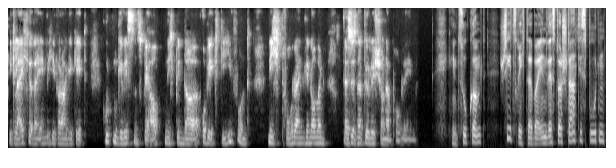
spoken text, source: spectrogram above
die gleiche oder ähnliche Frage geht, guten Gewissens behaupten, ich bin da objektiv und nicht voreingenommen. Das ist natürlich schon ein Problem. Hinzu kommt, Schiedsrichter bei Investor-Staat-Disputen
